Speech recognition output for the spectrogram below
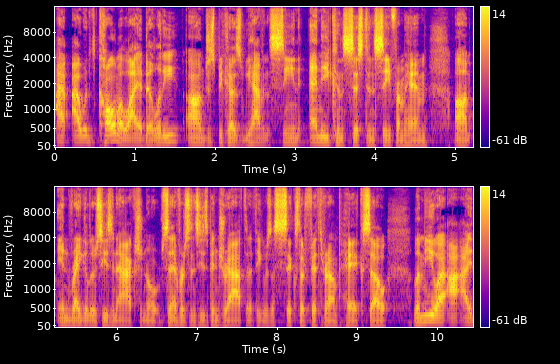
I, I, would call him a liability um, just because we haven't seen any consistency from him um, in regular season action or ever since he's been drafted. I think it was a sixth or fifth round pick. So Lemieux, I, I,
